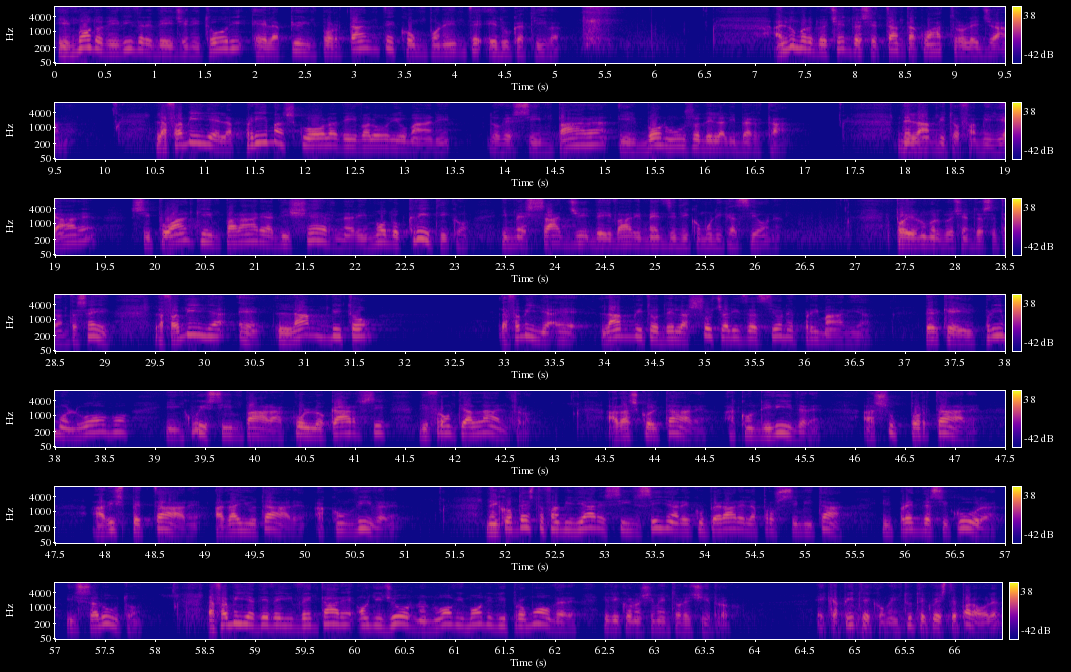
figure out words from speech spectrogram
Il modo di vivere dei genitori è la più importante componente educativa. Al numero 274 leggiamo, la famiglia è la prima scuola dei valori umani dove si impara il buon uso della libertà. Nell'ambito familiare si può anche imparare a discernere in modo critico i messaggi dei vari mezzi di comunicazione. Poi il numero 276, la famiglia è l'ambito, la famiglia è l'ambito della socializzazione primaria perché è il primo luogo in cui si impara a collocarsi di fronte all'altro, ad ascoltare, a condividere, a supportare, a rispettare, ad aiutare, a convivere. Nel contesto familiare si insegna a recuperare la prossimità, il prendersi cura, il saluto. La famiglia deve inventare ogni giorno nuovi modi di promuovere il riconoscimento reciproco. E capite come in tutte queste parole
